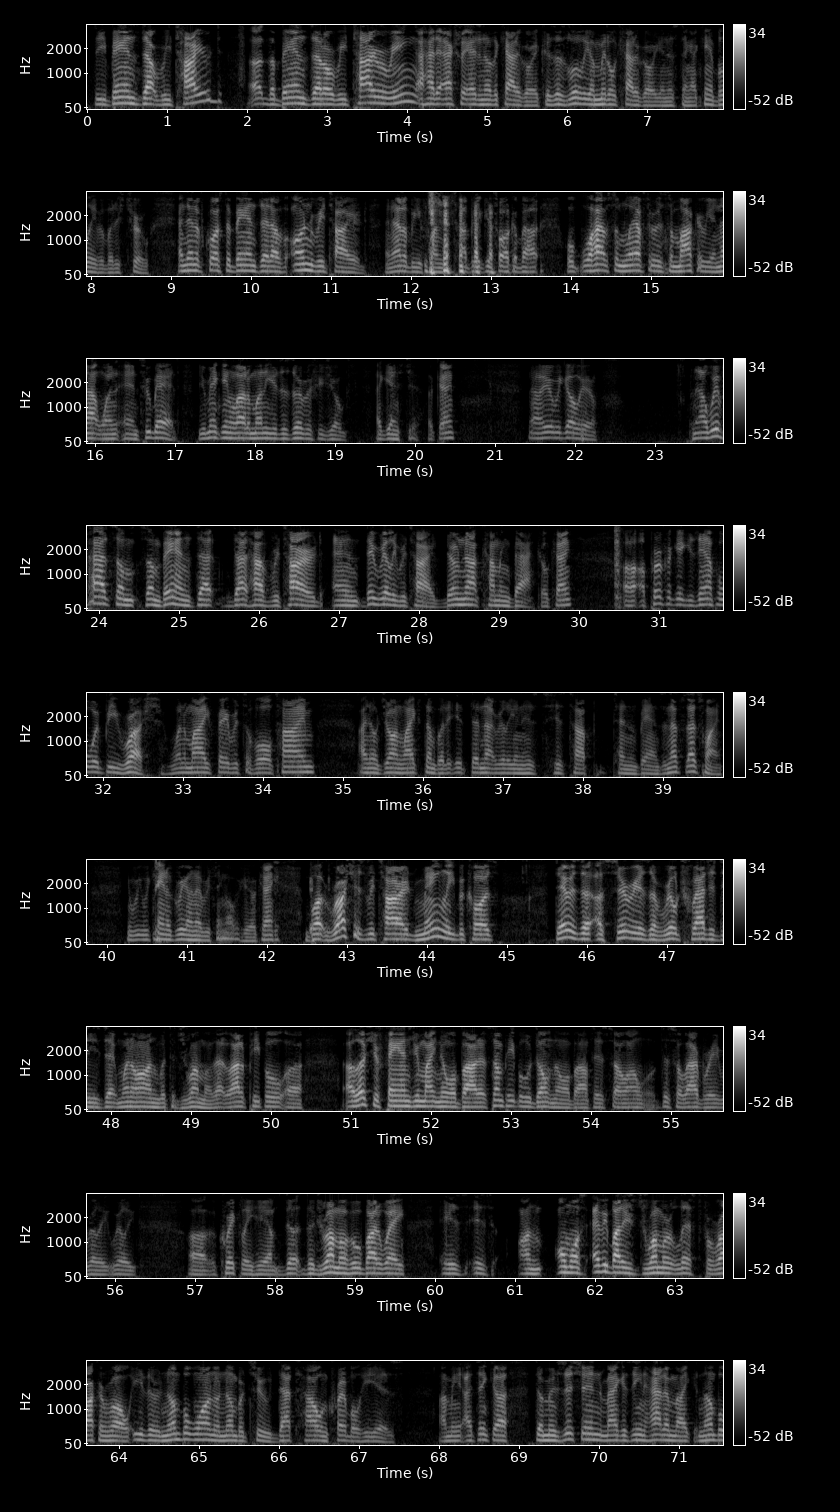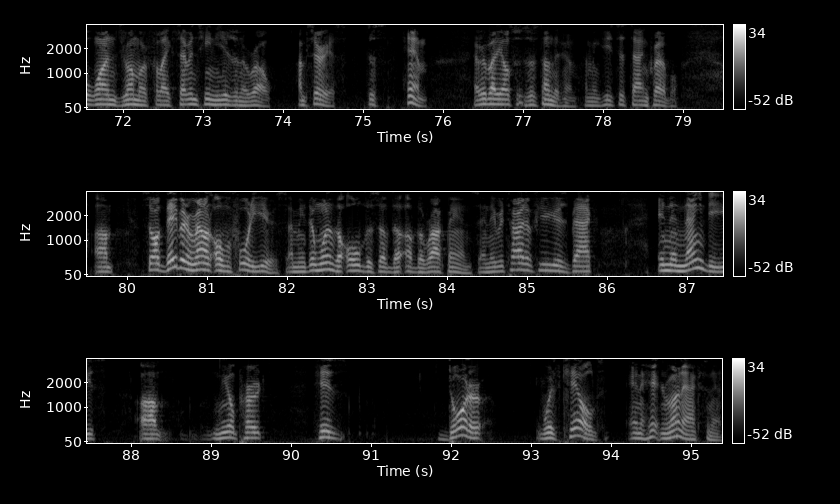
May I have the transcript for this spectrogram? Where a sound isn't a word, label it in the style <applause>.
the bands that retired, uh, the bands that are retiring. I had to actually add another category because there's literally a middle category in this thing. I can't believe it, but it's true. And then, of course, the bands that have unretired, and that'll be a fun <laughs> topic to talk about. We'll, we'll have some laughter and some mockery in that one, and too bad. You're making a lot of money. You deserve a few jokes against you, okay? Now, here we go here. Now we've had some some bands that that have retired and they really retired. They're not coming back. Okay, uh, a perfect example would be Rush, one of my favorites of all time. I know John likes them, but it, they're not really in his his top ten bands, and that's that's fine. We, we can't agree on everything over here, okay? <laughs> But Rush is retired mainly because there is a, a, series of real tragedies that went on with the drummer. That a lot of people, uh, unless you're fans, you might know about it. Some people who don't know about this, so I'll just elaborate really, really uh, quickly here. The the drummer, who by the way is is on almost everybody's drummer list for rock and roll, either number one or number two. That's how incredible he is. I mean, I think uh, the Musician magazine had him like number one drummer for like 17 years in a row. I'm serious. Just him. Everybody else is just under him. I mean, he's just that incredible. Um, so they've been around over 40 years. I mean, they're one of the oldest of the of the rock bands, and they retired a few years back. In the 90s, um, Neil Peart, his daughter was killed in a hit and run accident.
